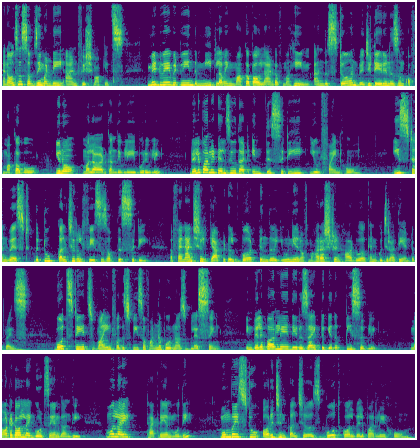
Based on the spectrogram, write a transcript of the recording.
and also Sabzi Mandi and fish markets. Midway between the meat loving Makapau land of Mahim and the stern vegetarianism of Makabo, you know, Malad, Kandivli, Borivali Vileparle tells you that in this city you'll find home. East and West, the two cultural faces of this city, a financial capital birthed in the union of Maharashtrian hard work and Gujarati enterprise. Both states vying for this piece of Annapurna's blessing. In Vileparle, they reside together peaceably. Not at all like Godse and Gandhi, more like Thackeray and Modi. Mumbai's two origin cultures both call Vileparle home.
